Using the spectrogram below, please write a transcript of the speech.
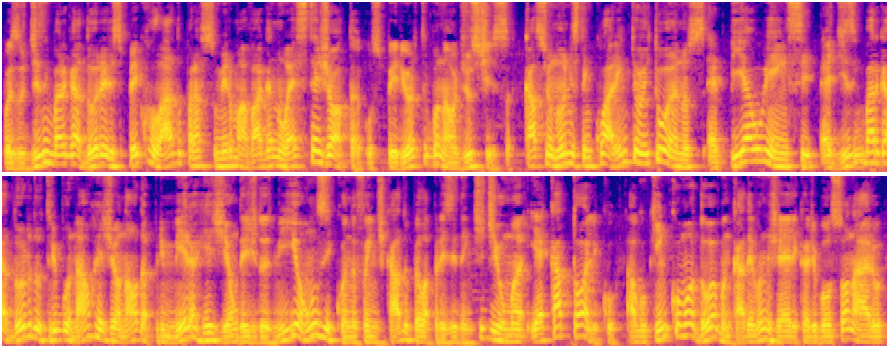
pois o desembargador era especulado para assumir uma vaga no STJ, o Superior Tribunal de Justiça. Cássio Nunes tem 48 anos, é piauiense, é desembargador do Tribunal Regional da Primeira Região desde 2011, quando foi indicado pela presidente Dilma e é católico, algo que incomodou a bancada evangélica de Bolsonaro,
